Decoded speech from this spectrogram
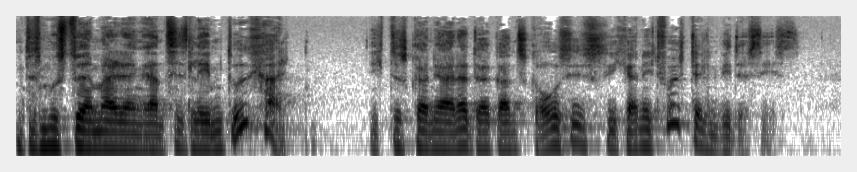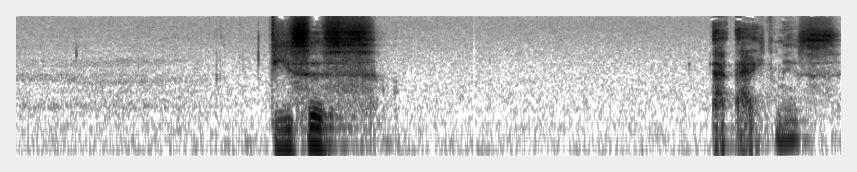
Und das musst du einmal ein ganzes Leben durchhalten. Das kann ja einer, der ganz groß ist, sich ja nicht vorstellen, wie das ist dieses Ereignis,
